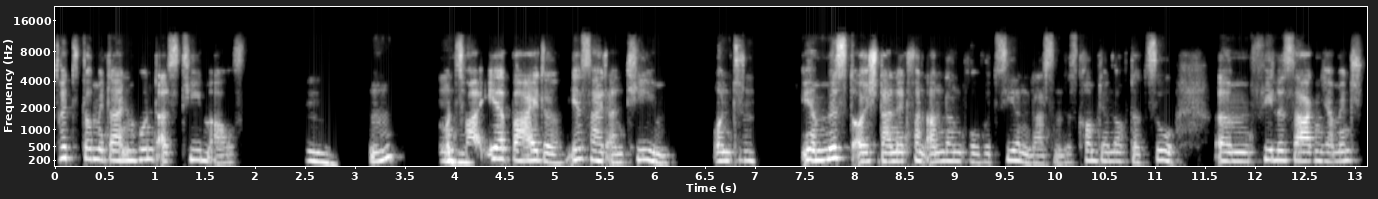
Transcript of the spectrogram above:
tritt doch mit deinem Hund als Team auf. Mhm. Mhm. Und zwar ihr beide, ihr seid ein Team. Und mhm. ihr müsst euch da nicht von anderen provozieren lassen. Das kommt ja noch dazu. Ähm, viele sagen, ja Mensch,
